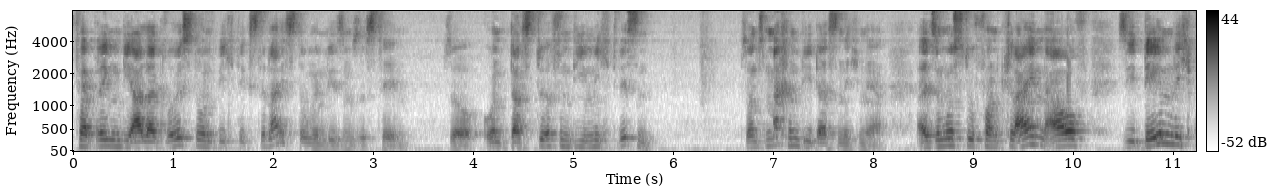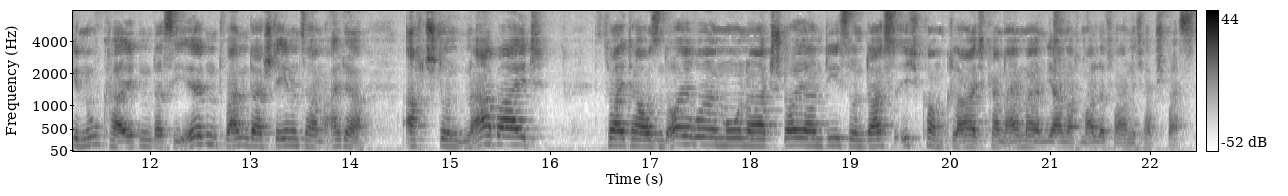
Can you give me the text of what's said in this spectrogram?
verbringen die allergrößte und wichtigste Leistung in diesem System. So, und das dürfen die nicht wissen. Sonst machen die das nicht mehr. Also musst du von klein auf sie dämlich genug halten, dass sie irgendwann da stehen und sagen, Alter, acht Stunden Arbeit, 2000 Euro im Monat, Steuern, dies und das, ich komme klar, ich kann einmal im Jahr nach Malle fahren, ich habe Spaß.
